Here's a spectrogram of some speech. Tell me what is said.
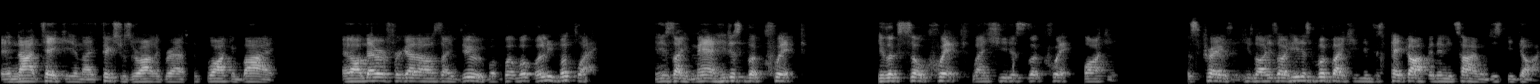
and not taking like pictures or autographs, just walking by. And I'll never forget. I was like, dude, what, what, what did he look like? And he's like, man, he just looked quick. He looked so quick, like he just looked quick walking. It's crazy. He's like, he's like, he just looked like he could just take off at any time and just be gone.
